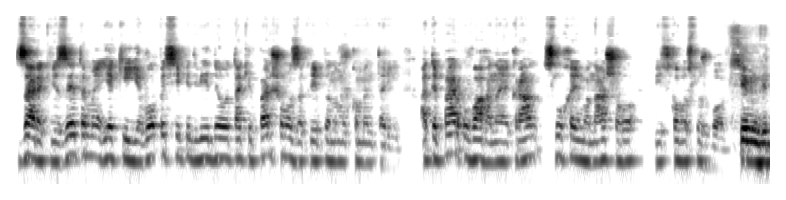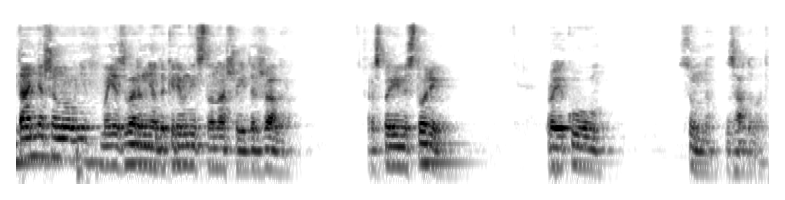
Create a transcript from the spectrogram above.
за реквізитами, які є в описі під відео, так і в першому закріпленому коментарі. А тепер увага на екран, слухаємо нашого військовослужбовця. Всім вітання, шановні. Моє звернення до керівництва нашої держави. Розповім історію, про яку сумно згадувати.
